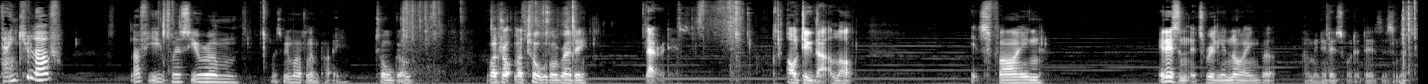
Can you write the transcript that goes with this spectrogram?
Thank you, love. Love you. Where's your, um, where's my modelling putty? Tool gone. I dropped my tool already? There it is. I'll do that a lot. It's fine. It isn't. It's really annoying, but, I mean, it is what it is, isn't it?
